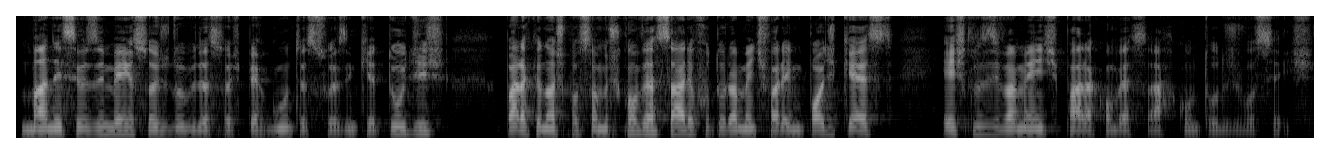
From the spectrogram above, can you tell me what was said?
Mandem seus e-mails, suas dúvidas, suas perguntas, suas inquietudes, para que nós possamos conversar e futuramente farei um podcast exclusivamente para conversar com todos vocês.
